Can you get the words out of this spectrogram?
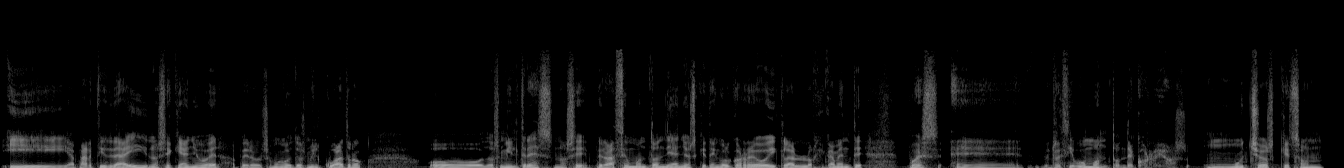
y a partir de ahí, no sé qué año era, pero supongo 2004 o 2003, no sé, pero hace un montón de años que tengo el correo y claro, lógicamente, pues eh, recibo un montón de correos, muchos que son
